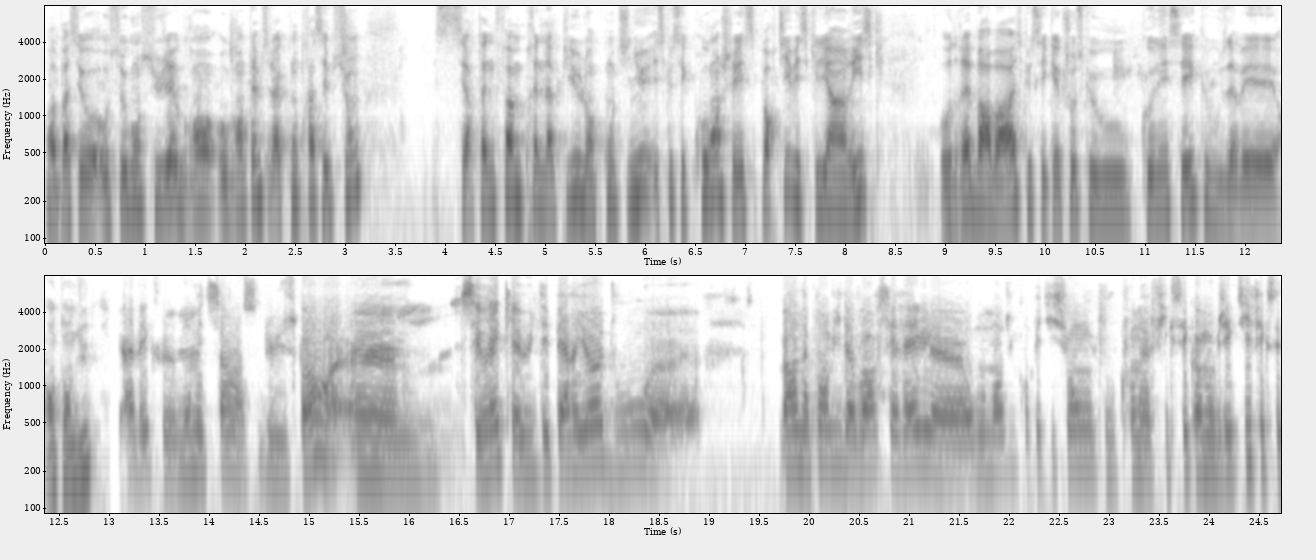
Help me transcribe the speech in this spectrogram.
On va passer au, second sujet, au grand, au grand thème, c'est la contraception. Certaines femmes prennent la pilule en continu. Est-ce que c'est courant chez les sportives? Est-ce qu'il y a un risque? Audrey, Barbara, est-ce que c'est quelque chose que vous connaissez, que vous avez entendu? Avec mon médecin du sport, euh, c'est vrai qu'il y a eu des périodes où euh, bah, on n'a pas envie d'avoir ces règles euh, au moment d'une compétition qu'on a fixé comme objectif, etc.,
